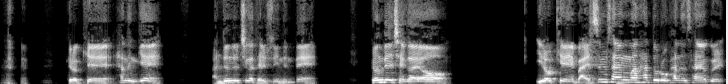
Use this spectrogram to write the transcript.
그렇게 하는 게 안전 조치가 될 수 있는데, 그런데 제가요, 이렇게 말씀 사역만 하도록 하는 사역을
